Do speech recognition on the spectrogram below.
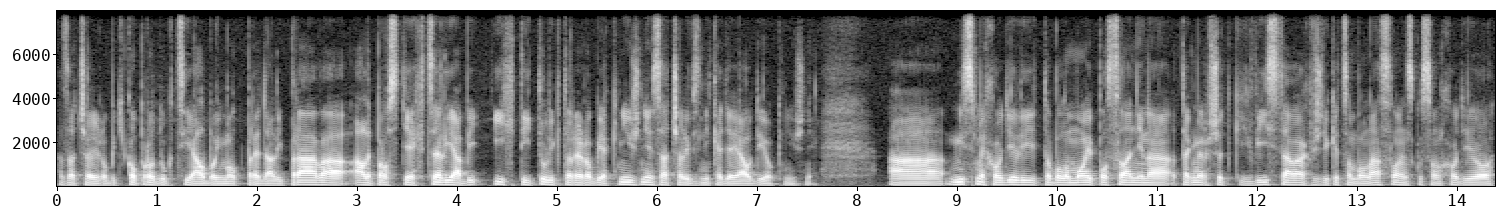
a začali robiť koprodukcie alebo im odpredali práva, ale proste chceli, aby ich tituly, ktoré robia knižne, začali vznikať aj audioknižne. A my sme chodili, to bolo moje poslanie na takmer všetkých výstavách, vždy keď som bol na Slovensku, som chodil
